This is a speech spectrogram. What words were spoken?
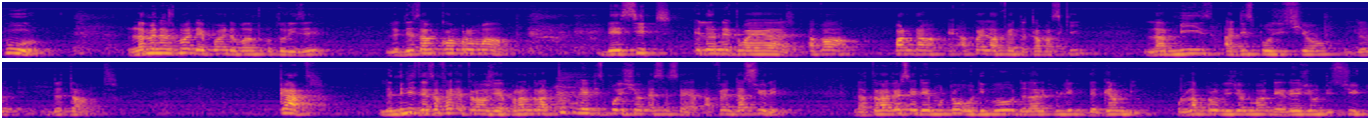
pour l'aménagement des points de vente autorisés, le désencombrement des sites et leur nettoyage avant, pendant et après la fête de Tabaski, la mise à disposition de, tentes. 4. Le ministre des Affaires étrangères prendra toutes les dispositions nécessaires afin d'assurer la traversée des moutons au niveau de la République de Gambie pour l'approvisionnement des régions du Sud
